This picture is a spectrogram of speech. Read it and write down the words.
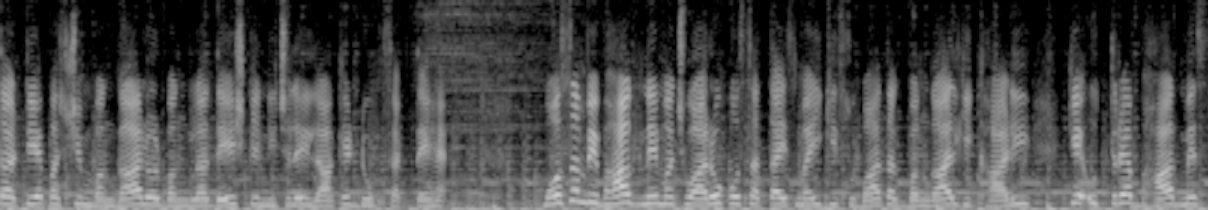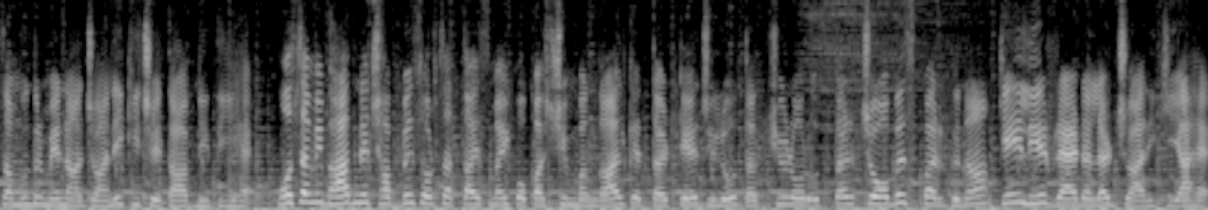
तटीय पश्चिम बंगाल और बांग्लादेश के निचले इलाके डूब सकते हैं। मौसम विभाग ने मछुआरों को 27 मई की सुबह तक बंगाल की खाड़ी के उत्तरी भाग में समुद्र में न जाने की चेतावनी दी है। मौसम विभाग ने 26 और 27 मई को पश्चिम बंगाल के तटीय जिलों, दक्षिण और उत्तर 24 परगना के लिए रेड अलर्ट जारी किया है।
